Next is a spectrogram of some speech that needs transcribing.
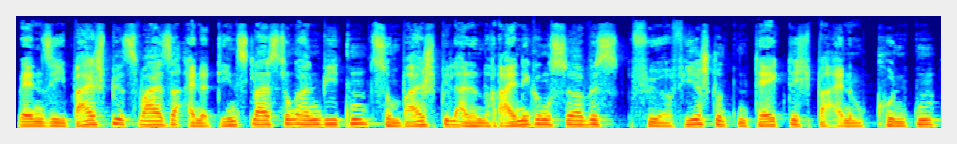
Wenn Sie beispielsweise eine Dienstleistung anbieten, zum Beispiel einen Reinigungsservice für vier Stunden täglich bei einem Kunden,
